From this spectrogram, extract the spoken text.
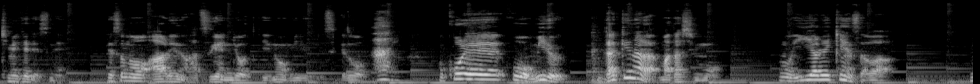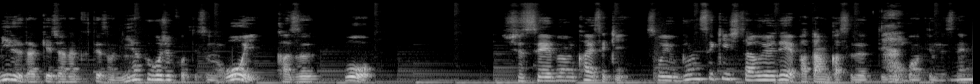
決めてですね、で、その RNA の発現量っていうのを見るんですけど、はい。これを見るだけならまだしも、この ERA 検査は、見るだけじゃなくて、その250個ってその多い数を主成分解析、そういう分析した上でパターン化するっていうのを行ってるんですね。はい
